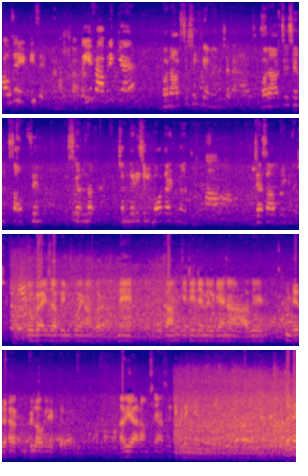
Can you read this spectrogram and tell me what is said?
थाउज़ेंड एट्टी से। अच्छा तो ये फैब्रिक क्या है? बनारसी सिल्क है मैम। अच्छा Banarasi Banarasi silk south silk इसके अंदर चंदेरी सिल्क बहुत आइटम आती है। हाँ हाँ। जैसा आप देखना चाहिए तो गाइज़ अब इनको यहाँ पर अपने काम की चीज़ें मिल गई ना अभी मेरा ब्लॉग लेट करवा अभी आराम से यहाँ से निकलेंगे। चले?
